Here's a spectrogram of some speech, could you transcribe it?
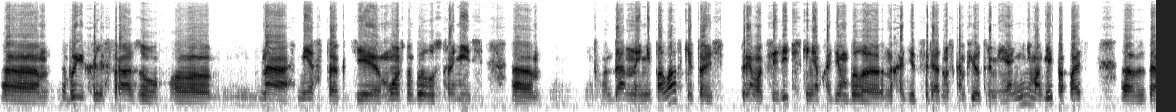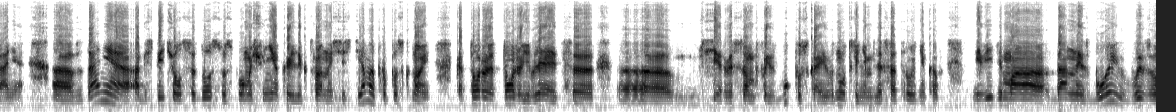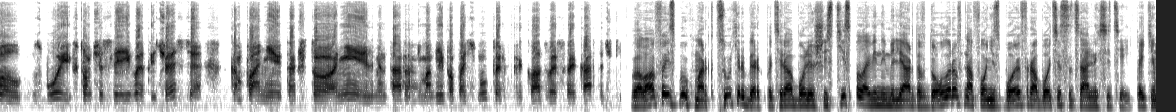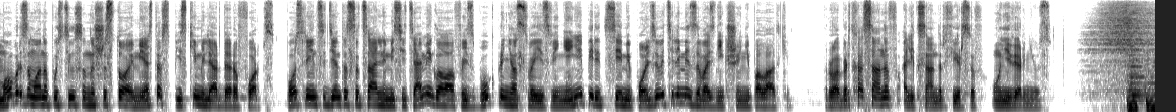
э, выехали сразу э, на место, где можно было устранить э, данные неполадки, то есть прямо физически необходимо было находиться рядом с компьютерами, и они не могли попасть э, в здание. А в здание обеспечивался доступ с помощью некой электронной системы пропускной, которая тоже является э, сервисом Facebook, пускай и внутренним для сотрудников. И, видимо, данный сбой вызвал сбой в том числе и в этой части компании, так что они элементарно не могли попасть внутрь, прикладывая свои карточки. Глава Facebook Марк Цукерберг потерял более 6,5 миллиардов долларов на фоне сбоев в работе социальных сетей. Таким образом, он опустился на шестое место в списке миллиардеров Forbes. После инцидента с социальными сетями глава Facebook принес свои извинения перед всеми пользователями за возникшие неполадки. Роберт Хасанов, Александр Фирсов, Универньюз. Thank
